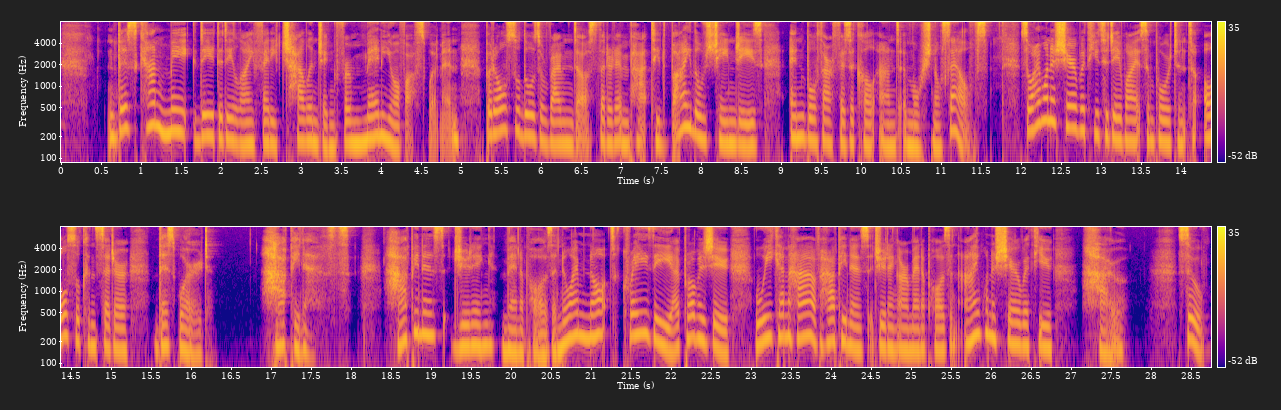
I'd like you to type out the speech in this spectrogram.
This can make day to day life very challenging for many of us women, but also those around us that are impacted by those changes in both our physical and emotional selves. So, I want to share with you today why it's important to also consider this word happiness. Happiness during menopause. And no, I'm not crazy. I promise you, we can have happiness during our menopause. And I want to share with you how. So,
